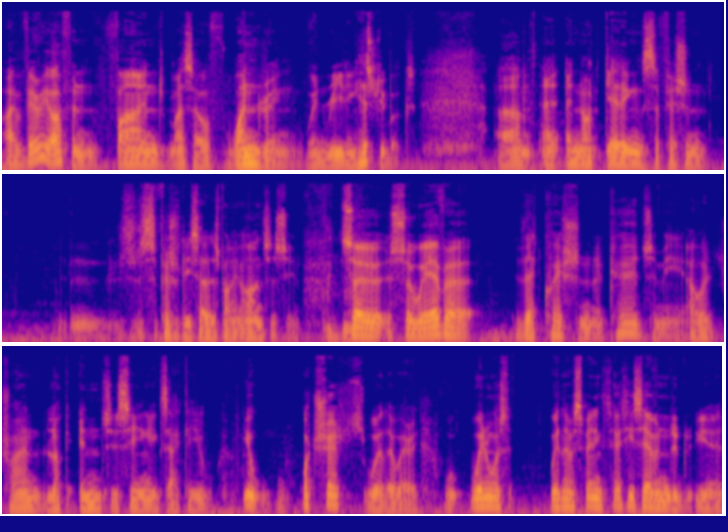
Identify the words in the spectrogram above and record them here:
I very often find myself wondering when reading history books, um, and, and, not getting sufficient sufficiently satisfying answers to. Mm-hmm. So, so wherever that question occurred to me, I would try and look into seeing exactly you know, what shirts were they wearing. When was when they were spending 37 deg- you know,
